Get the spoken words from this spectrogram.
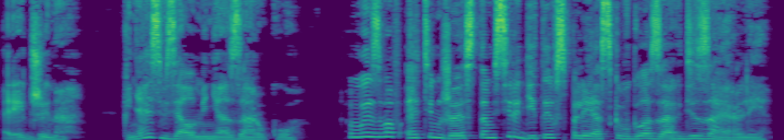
«Реджина». Князь взял меня за руку, вызвав этим жестом сердитый всплеск в глазах Дизайрли.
